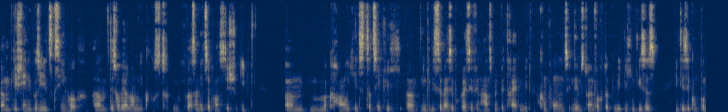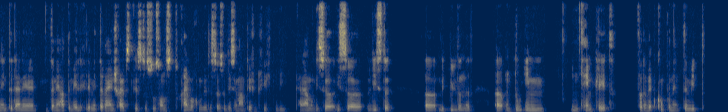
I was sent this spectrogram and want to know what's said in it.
Ähm, die Schäne, was ich jetzt gesehen habe, ähm, das habe ich ja lange nicht gewusst. Ich weiß auch nicht, seit wann es das schon gibt. Ähm, man kann jetzt tatsächlich äh, in gewisser Weise Progressive Enhancement betreiben mit Web Components, indem du einfach dort wirklich in dieses in diese Komponente deine, deine HTML-Elemente reinschreibst, wie du so sonst reinmachen würdest, also die semantischen Geschichten wie, keine Ahnung, ist er, ist er Liste äh, mit Bildern nicht, äh, und du im, im Template vor der Web-Komponente mit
